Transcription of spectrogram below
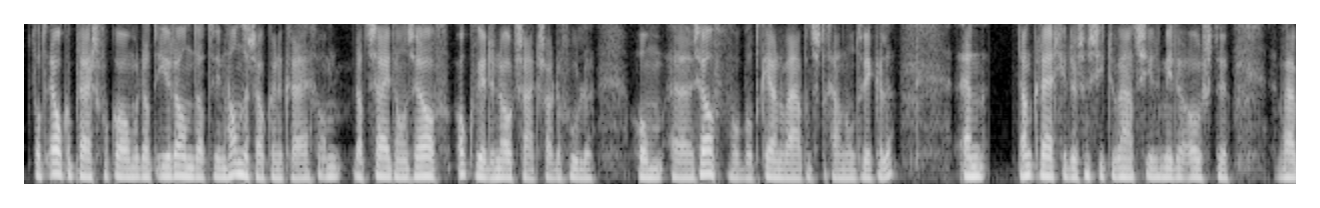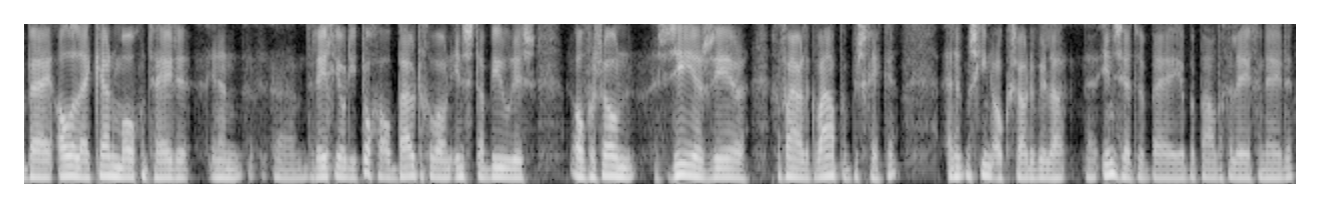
tot elke prijs voorkomen dat Iran dat in handen zou kunnen krijgen. Omdat zij dan zelf ook weer de noodzaak zouden voelen om uh, zelf bijvoorbeeld kernwapens te gaan ontwikkelen. En dan krijg je dus een situatie in het Midden-Oosten waarbij allerlei kernmogendheden in een uh, regio die toch al buitengewoon instabiel is, over zo'n zeer, zeer gevaarlijk wapen beschikken. En het misschien ook zouden willen uh, inzetten bij uh, bepaalde gelegenheden.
